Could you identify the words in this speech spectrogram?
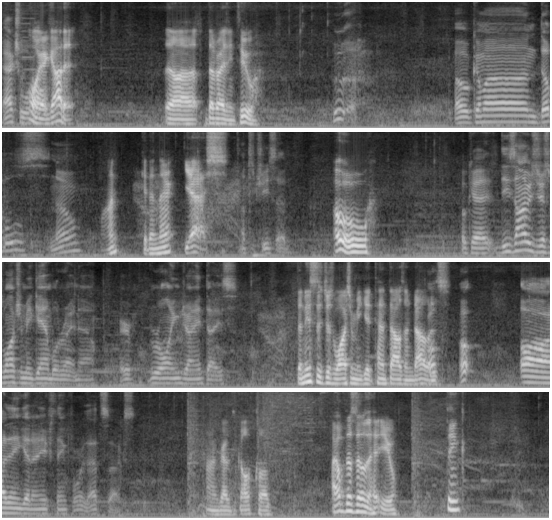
Actual. Oh, I got it. Uh, Dead Rising 2. Oh, come on. Doubles? No? Come on, get in there. Yes. That's what she said. Oh. Okay, these zombies are just watching me gamble right now. Or rolling giant dice. Denise is just watching me get $10,000. oh. Oh, I didn't get anything for it. That sucks. I'm gonna grab the golf club. I hope this doesn't hit you. Think.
